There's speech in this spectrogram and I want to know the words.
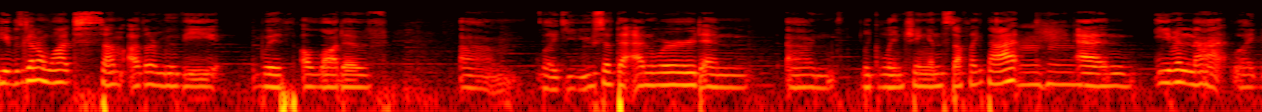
he was gonna watch some other movie with a lot of um, like use of the N word and um, like lynching and stuff like that. Mm-hmm. And even that like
